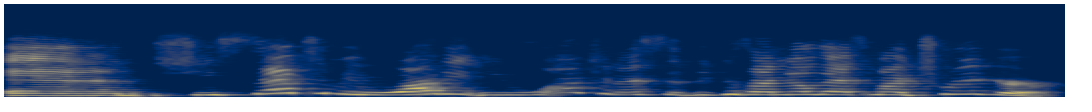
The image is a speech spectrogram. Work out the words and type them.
And she said to me, Why didn't you watch? And I said, Because I know that's my trigger.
